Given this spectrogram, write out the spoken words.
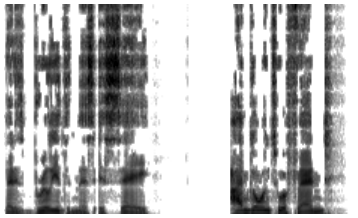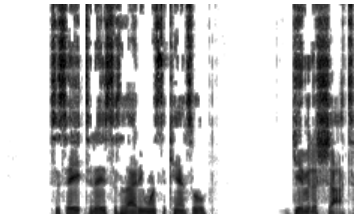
that is brilliant in this is say, I'm going to offend. So say today's society wants to cancel. Give it a shot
